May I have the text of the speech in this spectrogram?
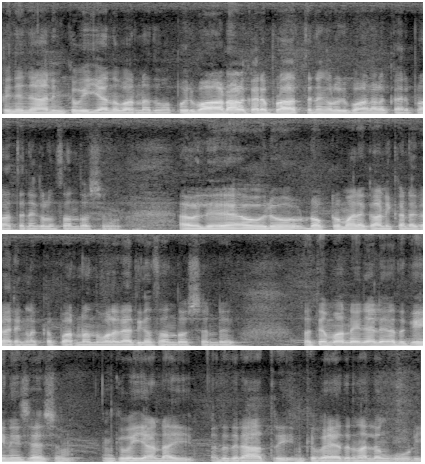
പിന്നെ ഞാൻ എനിക്ക് വയ്യാന്ന് പറഞ്ഞതും. അപ്പോൾ ഒരുപാട് ആൾക്കാരെ പ്രാർത്ഥനകൾ ഒരുപാട് ആൾക്കാരെ പ്രാർത്ഥനകളും സന്തോഷങ്ങളും. അതുപോലെ ഓരോ ഡോക്ടർമാരെ കാണിക്കേണ്ട കാര്യങ്ങളൊക്കെ പറഞ്ഞു വളരെയധികം സന്തോഷമുണ്ട് സത്യം പറഞ്ഞു കഴിഞ്ഞാൽ അത് കഴിഞ്ഞതിന് ശേഷം എനിക്ക് വയ്യാണ്ടായി. അതായത് രാത്രി എനിക്ക് വേദന നല്ലോണം കൂടി.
